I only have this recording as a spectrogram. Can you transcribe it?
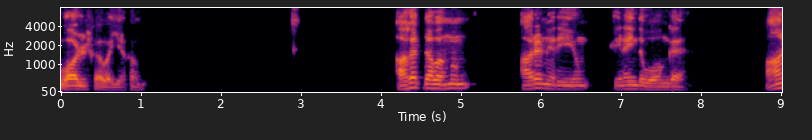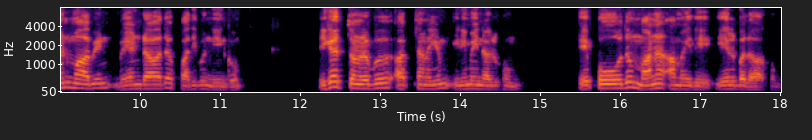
வாழ்க வையகம். அகத்தவமும் அறநெறியும் இணைந்து ஓங்க. ஆன்மாவின் வேண்டாத பதிவு நீங்கும். இகத்துணர்வு அத்தனையும் இனிமை நல்கும். எப்போதும் மன அமைதி இயல்பதாகும்.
